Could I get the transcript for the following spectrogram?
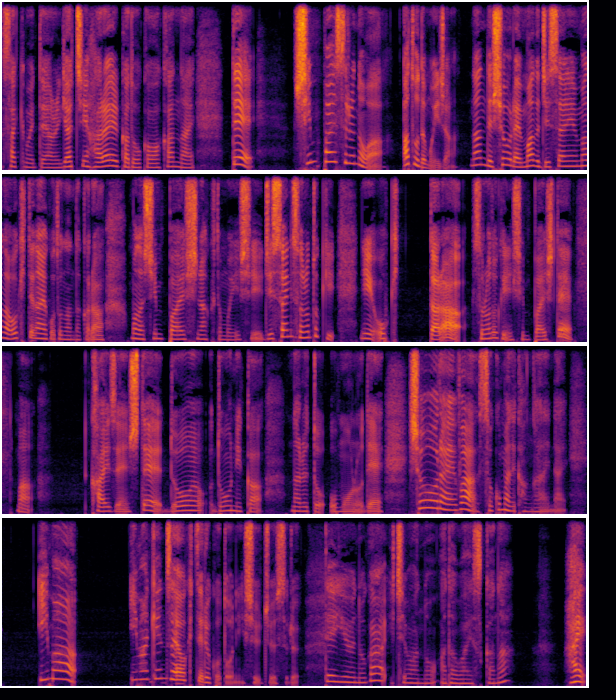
さっきも言ったように、家賃払えるかどうかわかんない。で、心配するのは後でもいいじゃん。なんで将来まだ実際にまだ起きてないことなんだから、まだ心配しなくてもいいし、実際にその時に起きたら、その時に心配して、まあ、改善してどう、どうにかなると思うので、将来はそこまで考えない。今、今現在起きてることに集中するっていうのが一番のアドバイスかな。はい。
